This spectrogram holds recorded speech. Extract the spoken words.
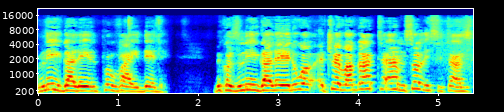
legal aid provided. Because legal aid Trevor got um solicitors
